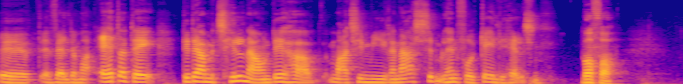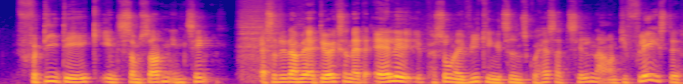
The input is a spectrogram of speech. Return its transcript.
øh, Valdemar Atterdag. Det der med tilnavn, det har Martin Mirenar simpelthen fået galt i halsen. Hvorfor? Fordi det er ikke en, som sådan en ting. Altså det der med, at det er jo ikke sådan, at alle personer i vikingetiden skulle have sig et tilnavn. De fleste,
